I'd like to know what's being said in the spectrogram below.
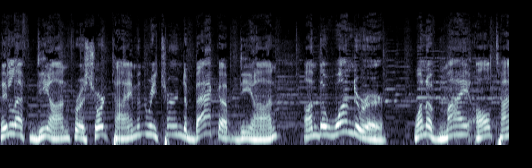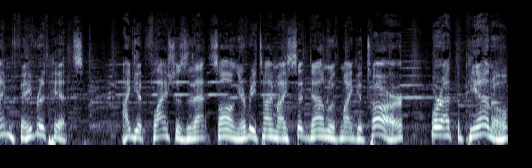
They left Dion for a short time and returned to backup Dion on The Wanderer, one of my all time favorite hits. I get flashes of that song every time I sit down with my guitar or at the piano,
